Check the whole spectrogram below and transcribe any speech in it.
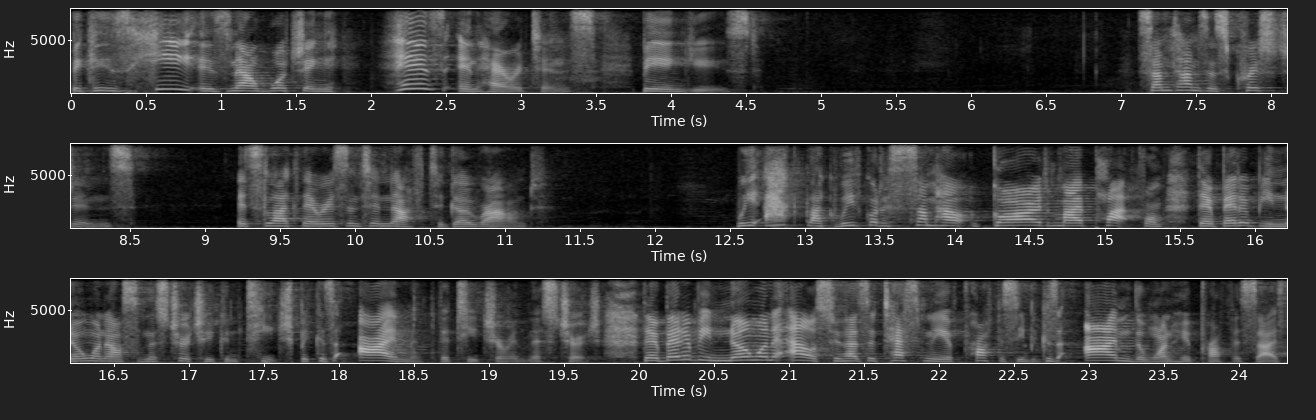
because he is now watching his inheritance being used. Sometimes, as Christians, it's like there isn't enough to go round. We act like we've got to somehow guard my platform. There better be no one else in this church who can teach because I'm the teacher in this church. There better be no one else who has a testimony of prophecy because I'm the one who prophesies.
